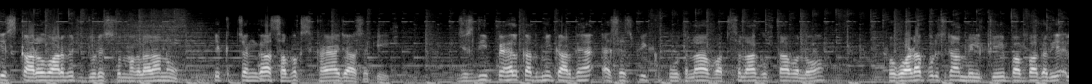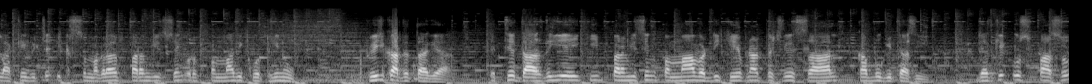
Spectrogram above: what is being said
ਇਸ ਕਾਰੋਬਾਰ ਵਿੱਚ ਜੁੜੇ ਸਮਗਲਰਾਂ ਨੂੰ ਇੱਕ ਚੰਗਾ ਸਬਕ ਸਿਖਾਇਆ ਜਾ ਸਕੇ। ਜਿਸ ਦੀ ਪਹਿਲ ਕਦਮੀ ਕਰਦਿਆਂ ਐਸਐਸਪੀ ਕਪੂਰਥਲਾ ਵਤਸਲਾ ਗੁਪਤਾ ਵੱਲੋਂ ਫਗਵਾੜਾ ਪੁਲਿਸ ਨਾਲ ਮਿਲ ਕੇ ਬਾਬਾ ਗਦੀਆ ਇਲਾਕੇ ਵਿੱਚ ਇੱਕ ਸਮਗਲਰ ਪਰਮਜੀਤ ਸਿੰਘ ਉਰਫ ਪੰਮਾ ਦੀ ਕੋਠੀ ਨੂੰ ਫ੍ਰੀਜ਼ ਕਰ ਦਿੱਤਾ ਗਿਆ। ਇੱਥੇ ਦੱਸ ਦਈਏ ਕਿ ਪਰਮਜੀਤ ਸਿੰਘ ਪੰਮਾ ਵੱਡੀ ਖੇਪ ਨਾਲ ਪਿਛਲੇ ਸਾਲ ਕਾਬੂ ਕੀਤਾ ਸੀ, ਜਦਕਿ ਉਸ ਪਾਸੋਂ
